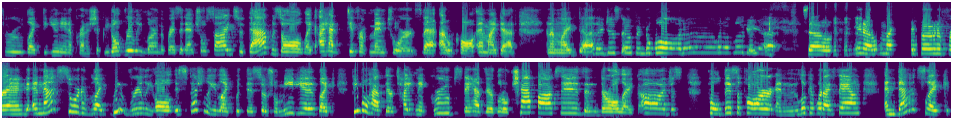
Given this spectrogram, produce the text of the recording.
through like the union apprenticeship. You don't really learn the residential side. So that was all like I had different mentors that I would call, and my dad. And I'm like, Dad, I just opened a wall, and I don't know what I'm looking at. So, you know, my I phone a friend and that's sort of like we really all especially like with this social media like people have their tight knit groups they have their little chat boxes and they're all like oh i just pulled this apart and look at what i found. And that's like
